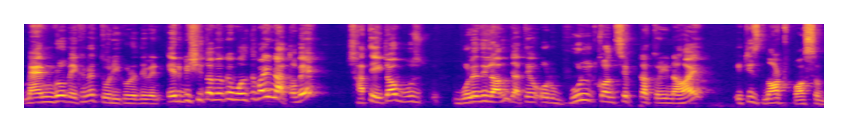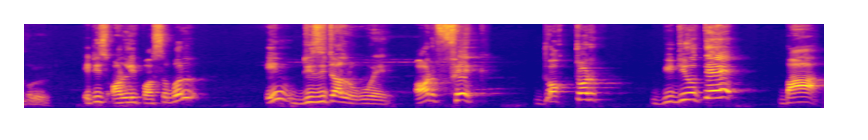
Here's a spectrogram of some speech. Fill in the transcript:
ম্যানগ্রোভ এখানে তৈরি করে দেবেন। এর বেশি তো আমি ওকে বলতে পারি না, তবে সাথে এটাও বলে দিলাম যাতে ওর ভুল কনসেপ্টটা তৈরি না হয়। It is not possible it is only possible in digital way or fake doctor ভিডিওতে বা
